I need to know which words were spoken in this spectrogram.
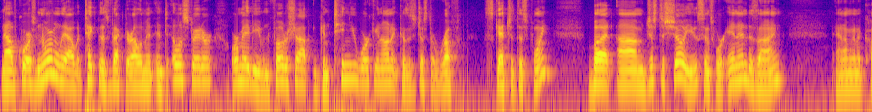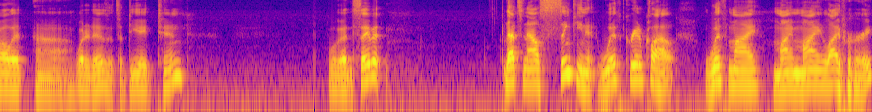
Now, of course, normally I would take this vector element into Illustrator or maybe even Photoshop and continue working on it because it's just a rough sketch at this point. But um, just to show you, since we're in InDesign, and I'm going to call it uh, what it is. It's a D810. We'll go ahead and save it. That's now syncing it with Creative Cloud with my my my library.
